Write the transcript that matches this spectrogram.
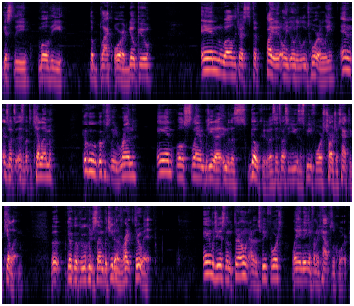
I guess the well the the Black Aura Goku, and well he tries to fight it, only only to lose horribly, and is about to, about to kill him. Goku Goku suddenly run and will slam Vegeta into this Goku as it's about to use a Speed Force charge attack to kill him. But Goku Goku just slammed Vegeta right through it and Vegeta's then thrown out of the Speed Force, landing in front of Capsule Corp.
